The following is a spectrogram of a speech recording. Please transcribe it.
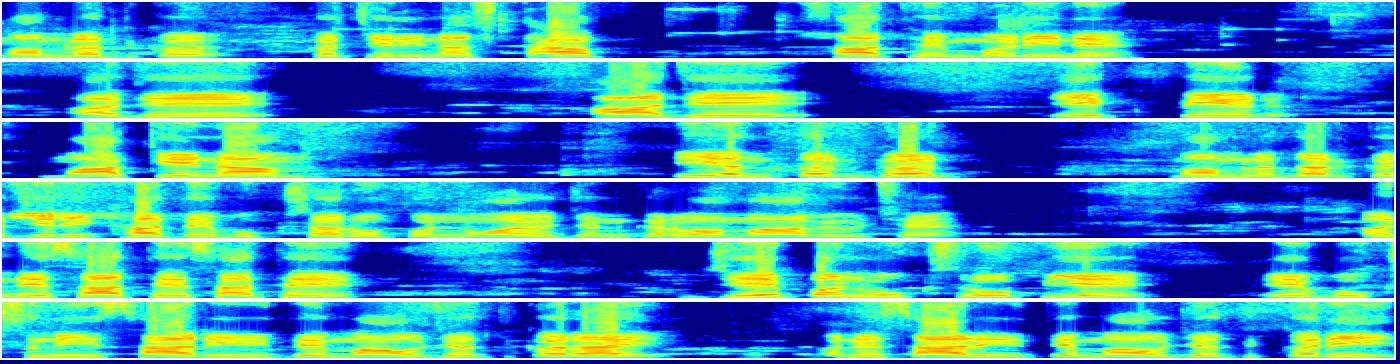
મામલત કચેરીના સ્ટાફ સાથે મળીને આજે આ જે એક પેડ મા કે નામ એ અંતર્ગત મામલતદાર કચેરી ખાતે વૃક્ષારોપણનું આયોજન કરવામાં આવ્યું છે. અને સાથે સાથે જે પણ વૃક્ષ રોપીએ, એ વૃક્ષની સારી રીતે માવજત કરાય અને સારી રીતે માવજત કરી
